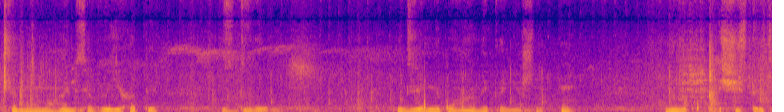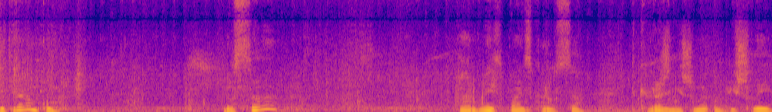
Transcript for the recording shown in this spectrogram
Це ми намагаємося виїхати з двору. Ну, Двір непоганий, звісно. На 6.30 ранку роса, гарна іспанська роса. Таке враження, що ми обійшли,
